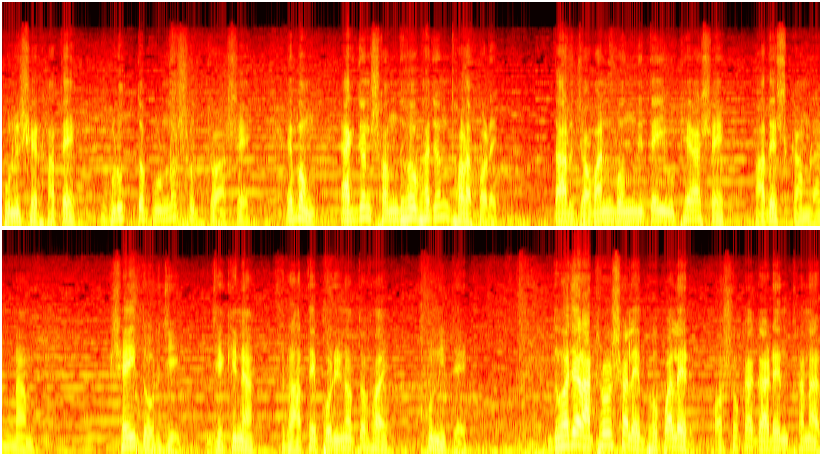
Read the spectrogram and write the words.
পুলিশের হাতে গুরুত্বপূর্ণ সূত্র আসে এবং একজন সন্দেহভাজন ধরা পড়ে। তার জবানবন্দিতেই উঠে আসে আদেশ কামরার নাম। সেই দর্জি যে কিনা রাতে পরিণত হয় খুনিতে। দু হাজার আঠারো সালে ভোপালের অশোকা গার্ডেন থানার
